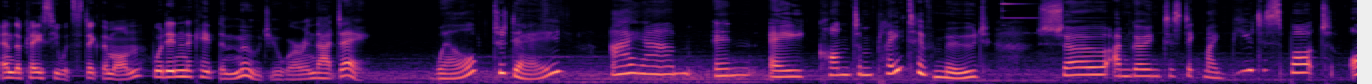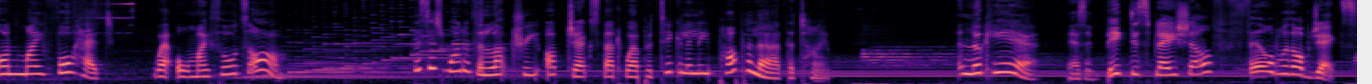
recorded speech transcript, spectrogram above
and the place you would stick them on would indicate the mood you were in that day. Well, today I am in a contemplative mood, so I'm going to stick my beauty spot on my forehead, where all my thoughts are. This is one of the luxury objects that were particularly popular at the time. And look here, there's a big display shelf filled with objects.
